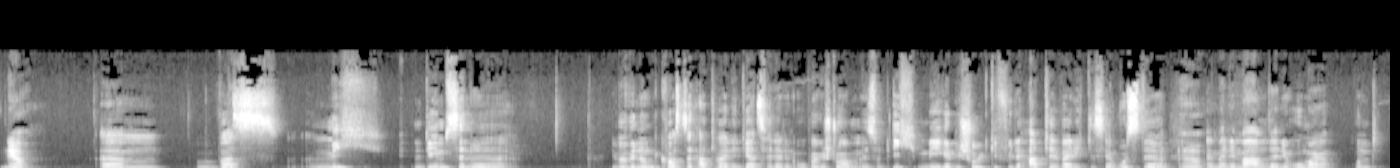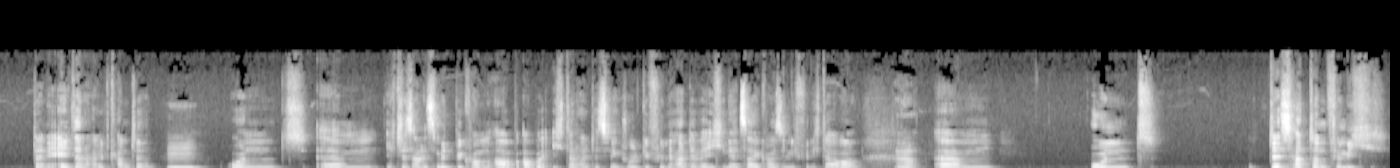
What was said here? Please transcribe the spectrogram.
Ja. Ähm, was mich in dem Sinne Überwindung gekostet hat, weil in der Zeit ja dein Opa gestorben ist und ich mega die Schuldgefühle hatte, weil ich das ja wusste, Ja. weil meine Mom deine Oma und deine Eltern halt kannte Mhm. und ähm, ich das alles mitbekommen habe, aber ich dann halt deswegen Schuldgefühle hatte, weil ich in der Zeit quasi nicht für dich da war. Ja. Ähm, und das hat dann für mich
